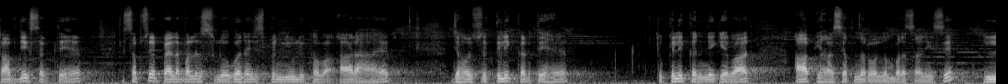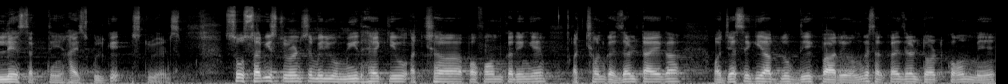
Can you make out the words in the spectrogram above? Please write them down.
तो आप देख सकते हैं कि सबसे पहला वाला स्लोगन है जिस पर न्यू लिखा हुआ आ रहा है जब हम इस पर क्लिक करते हैं तो क्लिक करने के बाद आप यहाँ से अपना रोल नंबर आसानी से ले सकते हैं हाई स्कूल के स्टूडेंट्स। सो so, सभी स्टूडेंट्स से मेरी उम्मीद है कि वो अच्छा परफॉर्म करेंगे अच्छा उनका रिज़ल्ट आएगा। और जैसे कि आप लोग देख पा रहे होंगे सरकारी रिज़ल्ट डॉट कॉम में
